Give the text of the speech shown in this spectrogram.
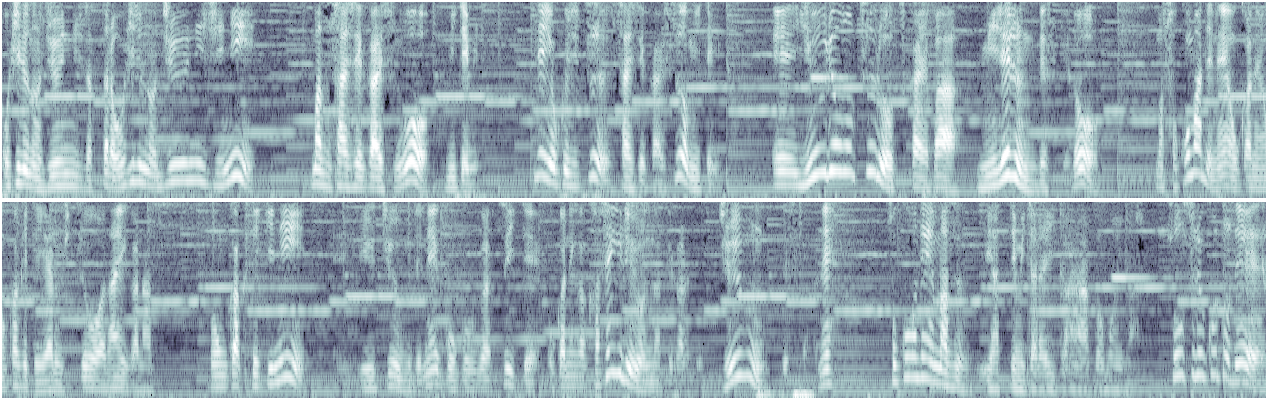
お昼の12時だったら、お昼の12時に、まず再生回数を見てみる。で、翌日再生回数を見てみる。えー、有料のツールを使えば見れるんですけど、まあ、そこまでね、お金をかけてやる必要はないかな。本格的に YouTube でね、広告がついてお金が稼げるようになってからで十分ですからね。そこをね、まずやってみたらいいかなと思います。そうすることで、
